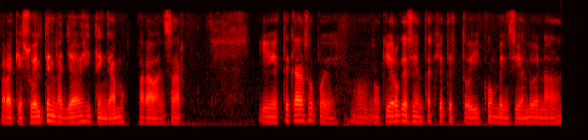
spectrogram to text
para que suelten las llaves y tengamos para avanzar. Y en este caso, pues no, no quiero que sientas que te estoy convenciendo de nada.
